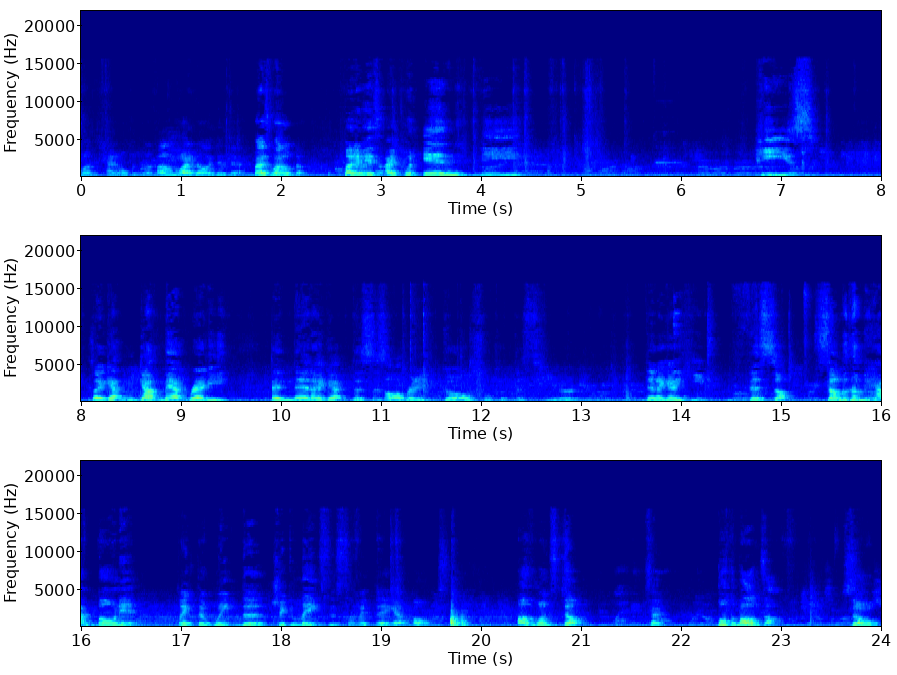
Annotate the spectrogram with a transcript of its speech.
Just want to kind of open it up. I don't know why I know I did that, but I just want to open it up. But anyways, I put in the peas. So I got gotten that ready, and then I got this is all ready to go. So we'll put this here. Then I gotta heat this up. Some of them have bone in, like the wing, the chicken legs and stuff like that. They got bones. Other ones don't. So pull the bones off. So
